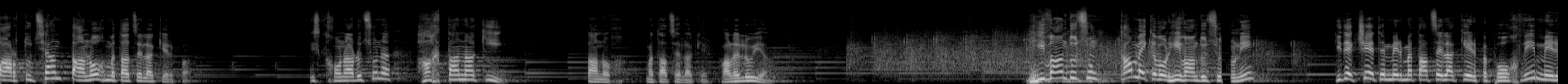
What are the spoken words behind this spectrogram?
պարտության տանող մտածելակերպ է։ Իսկ խոնարհությունը հաղթանակի տանող մտածելակերպ։ Հալելույա։ Հիվանդություն կա մեկը որ հիվանդություն ունի։ Գիտեք, չէ, եթե մեր մտածելակերպը փոխվի, մեր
